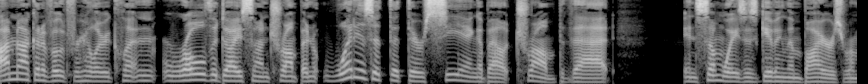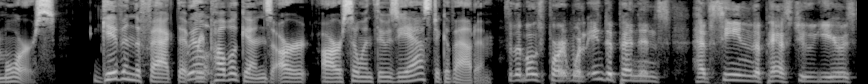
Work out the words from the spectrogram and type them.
I'm not going to vote for Hillary Clinton, roll the dice on Trump, and what is it that they're seeing about Trump that in some ways is giving them buyer's remorse? Given the fact that well, Republicans are are so enthusiastic about him. For the most part, what independents have seen in the past two years,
